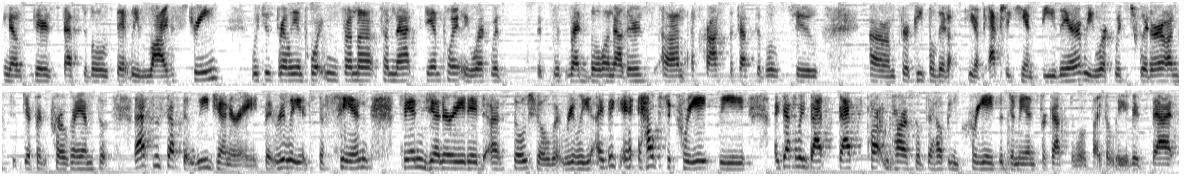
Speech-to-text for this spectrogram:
You know, there's festivals that we live stream, which is really important from a, from that standpoint. We work with with Red Bull and others um, across the festivals to um, for people that you know actually can't be there. We work with Twitter on different programs. So that's the stuff that we generate. But really, it's the fan fan generated uh, social that really I think it helps to create the. I definitely that that's part and parcel to helping create the demand for festivals. I believe it's that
